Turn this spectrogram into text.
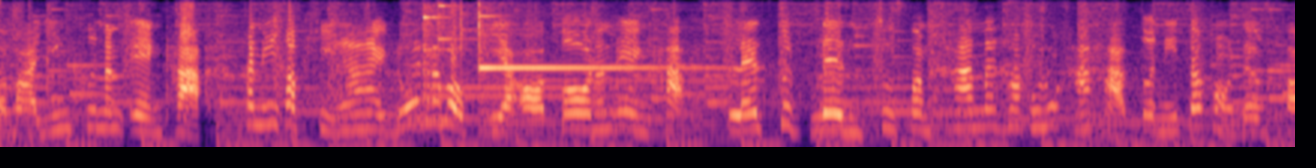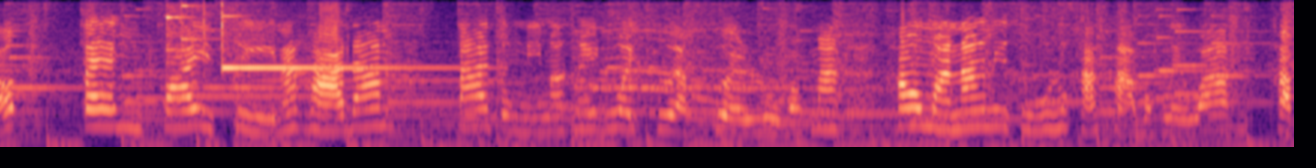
สบายยิ่งขึ้นนั่นเองค่ะคันนี้ขับขี่ง่ายด้วยระบบเกียร์ออโต้นั่นเองค่ะ และจุดเด่นจุดสำคัญนะคะ คุณลูกค้าค่ะตัวนี้เจ้าของเดิมเขา แต่งไฟสีนะคะ ด้านใต้ตรงนี้มาให้ด้วยคือแบบสวยหรูมากๆ เข้ามานั่งนี่คือลูกค้าขาบอกเลยว่า ขับ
